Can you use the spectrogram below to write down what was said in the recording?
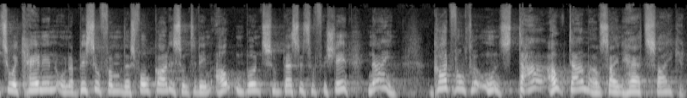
zu erkennen und ein bisschen von das Volk Gottes unter dem alten Bund zu, besser zu verstehen. Nein, Gott wollte uns da, auch damals sein Herz zeigen.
